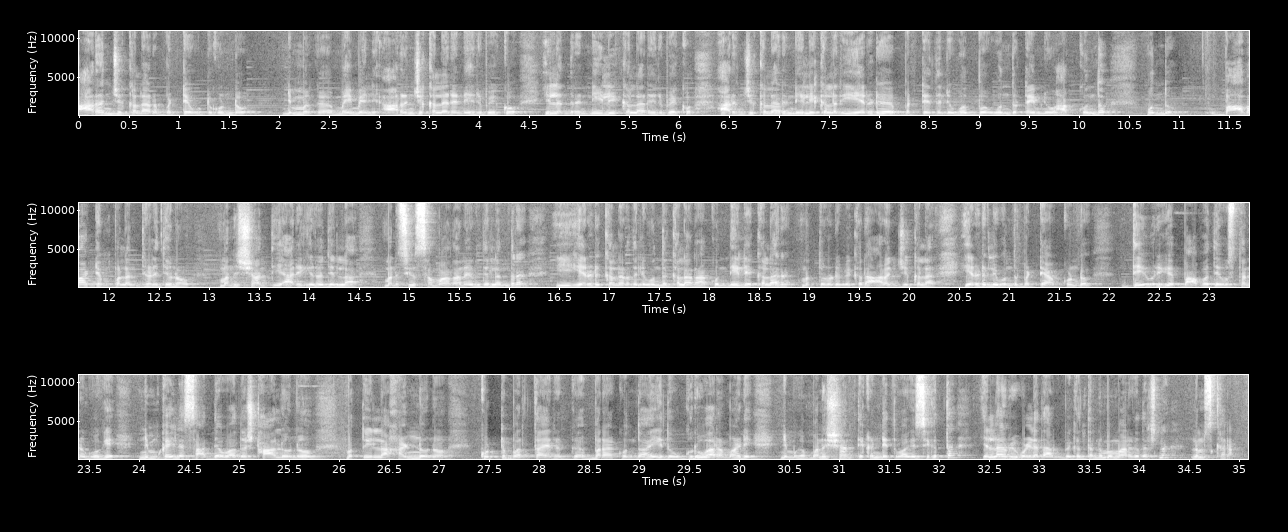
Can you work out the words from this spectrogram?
ಆರೆಂಜ್ ಕಲರ್ ಬಟ್ಟೆ ಉಟ್ಟುಕೊಂಡು ನಿಮಗೆ ಮೈ ಮೇಲೆ ಆರೆಂಜ್ ಕಲರೇ ಇರಬೇಕು, ಇಲ್ಲಾಂದರೆ ನೀಲಿ ಕಲರ್ ಇರಬೇಕು. ಆರೆಂಜ್ ಕಲರ್ ನೀಲಿ ಕಲರ್ ಈ ಎರಡು ಬಟ್ಟೆದಲ್ಲಿ ಒಬ್ಬ ಒಂದು ಟೈಮ್ ನೀವು ಹಾಕ್ಕೊಂಡು ಒಂದು ಬಾಬಾ ಟೆಂಪಲ್ ಅಂತ ಹೇಳ್ತೀವಿ ನಾವು. ಮನಃಶಾಂತಿ ಯಾರಿಗಿರೋದಿಲ್ಲ ಮನಸ್ಸಿಗೆ ಸಮಾಧಾನ ಇರೋದಿಲ್ಲ ಅಂದರೆ ಈ ಎರಡು ಕಲರ್ದಲ್ಲಿ ಒಂದು ಕಲರ್ ಹಾಕೊಂಡು ನೀಲಿ ಕಲರ್ ಮತ್ತು ನೋಡಬೇಕಾದ್ರೆ ಆರೆಂಜ್ ಕಲರ್ ಎರಡರಲ್ಲಿ ಒಂದು ಬಟ್ಟೆ ಹಾಕ್ಕೊಂಡು ದೇವರಿಗೆ ಬಾಬಾ ದೇವಸ್ಥಾನಕ್ಕೆ ಹೋಗಿ ನಿಮ್ಮ ಕೈಲೇ ಸಾಧ್ಯವಾದಷ್ಟು ಹಾಲುನೋ ಮತ್ತು ಇಲ್ಲ ಹಣ್ಣುನೋ ಕೊಟ್ಟು ಬರ್ತಾ ಇರೋಕ್ಕೆ ಬರೋಕ್ಕೊಂದು ಐದು ಗುರುವಾರ ಮಾಡಿ ನಿಮಗೆ ಮನಃಶಾಂತಿ ಖಂಡಿತವಾಗಿ ಸಿಗುತ್ತೆ? ಎಲ್ಲರಿಗೂ ಒಳ್ಳೆಯದಾಗಬೇಕಂತ ನಮ್ಮ ಮಾರ್ಗದರ್ಶನ. ನಮಸ್ಕಾರ.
